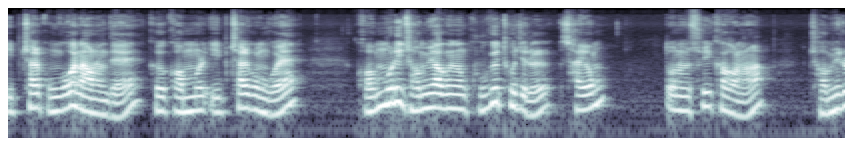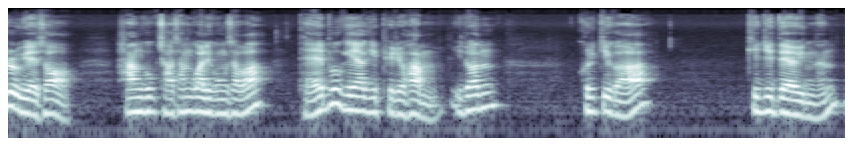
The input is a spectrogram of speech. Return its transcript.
입찰 공고가 나오는데 그 건물 입찰 공고에 건물이 점유하고 있는 국유 토지를 사용 또는 수익하거나 점유를 위해서 한국자산관리공사와 대부 계약이 필요함 이런 글귀가 기재되어 있는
